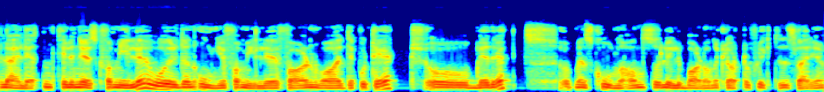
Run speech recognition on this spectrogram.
leiligheten til en jødisk familie, hvor den unge familiefaren var deportert og ble drept, mens kona hans og lille barna hadde klart å flykte til Sverige.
